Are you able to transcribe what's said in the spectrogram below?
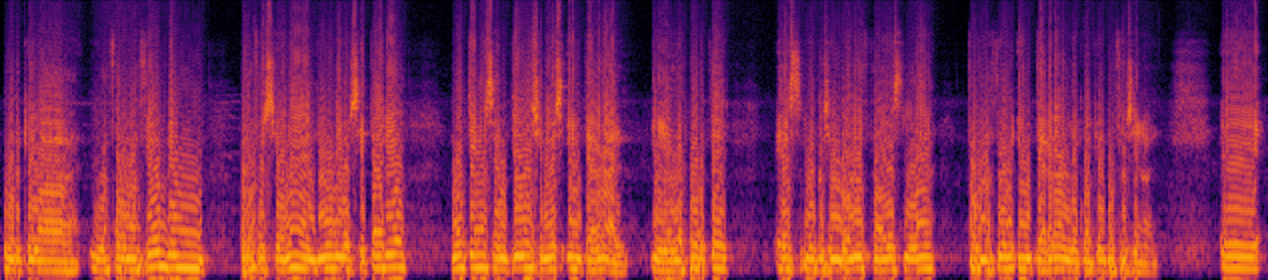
porque la, formación de un profesional, de un universitario, no tiene sentido si no es integral. Y el deporte es lo que simboliza, es la formación integral de cualquier profesional. Eh,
